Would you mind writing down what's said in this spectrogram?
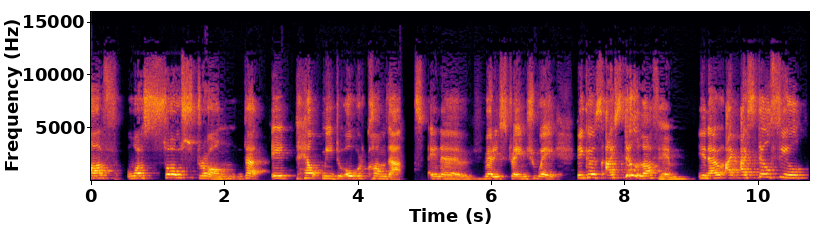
love was so strong that it helped me to overcome that in a very strange way because I still love him. You know, I, I still feel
